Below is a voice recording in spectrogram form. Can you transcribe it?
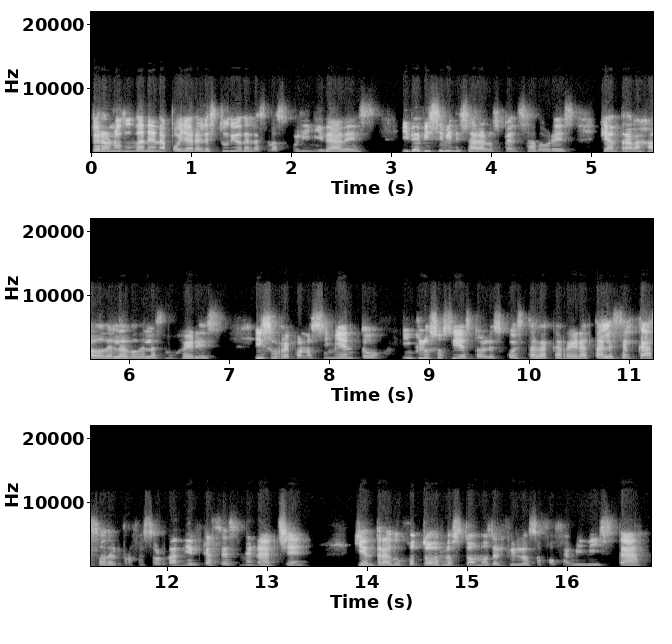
pero no dudan en apoyar el estudio de las masculinidades y de visibilizar a los pensadores que han trabajado del lado de las mujeres y su reconocimiento, incluso si esto les cuesta la carrera. Tal es el caso del profesor Daniel Casés Menache, quien tradujo todos los tomos del filósofo feminista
